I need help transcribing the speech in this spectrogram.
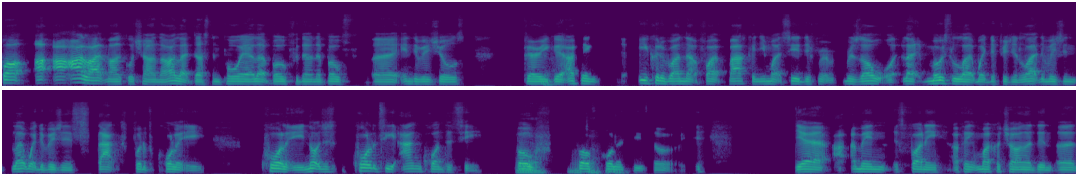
But I, I, I, like Michael Chandler. I like Dustin Poirier. I like both of them. They're both uh, individuals. Very good. I think you could have run that fight back, and you might see a different result. Like most of the lightweight division, light division, lightweight division is stacked full of quality, quality, not just quality and quantity, both, yeah, both okay. quality. So, yeah, I mean, it's funny. I think Michael Chandler didn't. Uh,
